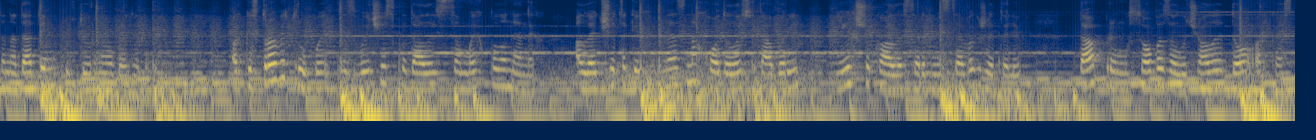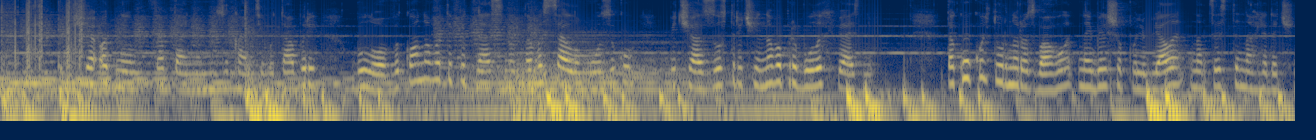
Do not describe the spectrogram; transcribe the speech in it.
та надати їм культурного вигляду. Оркестрові трупи зазвичай складались з самих полонених, але якщо таких не знаходилось в таборі, їх шукали серед місцевих жителів та примусово залучали до оркестру. Ще одним завданням музикантів у таборі було виконувати піднесену та веселу музику під час зустрічі новоприбулих в'язнів. Таку культурну розвагу найбільше полюбляли нацисти-наглядачі.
